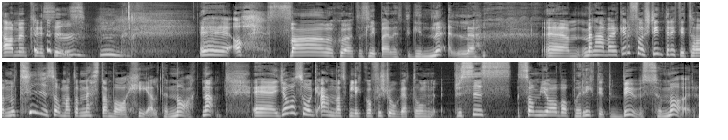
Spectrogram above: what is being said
Ja men precis. Eh, oh, fan vad skönt att slippa hennes gnäll. Eh, men han verkade först inte riktigt ta notis om att de nästan var helt nakna. Eh, jag såg Annas blick och förstod att hon precis som jag var på riktigt bushumör.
